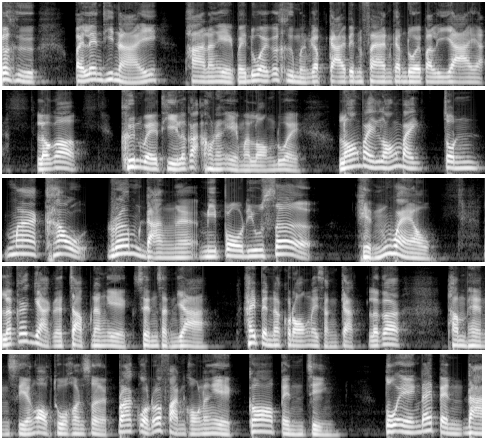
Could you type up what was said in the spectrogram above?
ก็คือ ไปเล่นที่ไหน พานางเอกไปด้วยก็คือเหมือนกับกลายเป็นแฟนกันโดยปริยายอะ่ะ แล้วก็ขึ้นเวทีแล้วก็เอานางเอกมาร้องด้วย ร้องไปร้องไปจนมากเข้าเริ่มดังฮะมีโปรดิวเซอร์เห็นแวว แล้วก็อยากจะจับนางเอกเซ็นสัญญา ให้เป็นนักร้องในสังกัด แล้วก็ทำแผ่นเสียงออกทัวร์คอนเสิร์ต ปรากฏว่าฝันของนางเอกก็เป็นจริง ตัวเองได้เป็นดา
